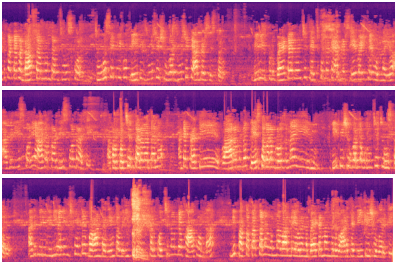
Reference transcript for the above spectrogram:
ఎందుకంటే అక్కడ డాక్టర్లు ఉంటారు చూసుకో చూసి మీకు బీపీ చూసి షుగర్ చూసి టాబ్లెట్స్ ఇస్తారు. మీరు ఇప్పుడు బయట నుంచి తెచ్చుకున్న టాబ్లెట్స్ ఏవైతే ఉన్నాయో అవి తీసుకొని ఆధార్ కార్డు తీసుకొని రండి. అక్కడికి వచ్చిన తర్వాతను ప్రతి వారంలో బేస్తవరం రోజున ఈ బీపీ షుగర్ల గురించి చూస్తారు. అది మీరు వినియోగించుకుంటే బాగుంటుంది. ఇంకా ఇక్కడికి వచ్చిన వాళ్ళే కాకుండా మీ పక్క పక్కన ఉన్న వాళ్ళు ఎవరైనా బయట మందులు వాడితే బీపీ షుగర్కి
